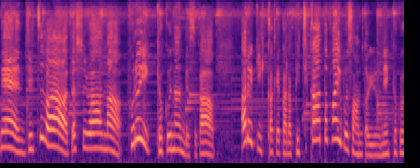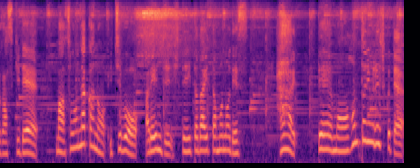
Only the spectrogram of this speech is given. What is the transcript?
ね実は私はまあ古い曲なんですが、あるきっかけからピチカート5さんというね曲が好きで、まあその中の一部をアレンジしていただいたものです。はい。で、もう本当に嬉しくて、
